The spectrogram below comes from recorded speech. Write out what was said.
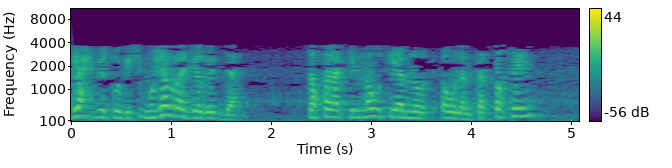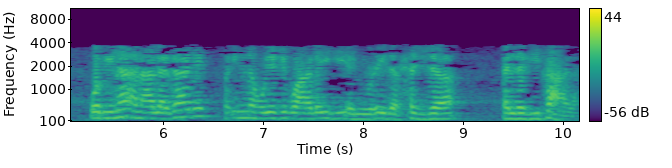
يحبط بمجرد الردة اتصلت بالموت أم أو لم تتصل. وبناء على ذلك فإنه يجب عليه أن يعيد الحج الذي فعله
